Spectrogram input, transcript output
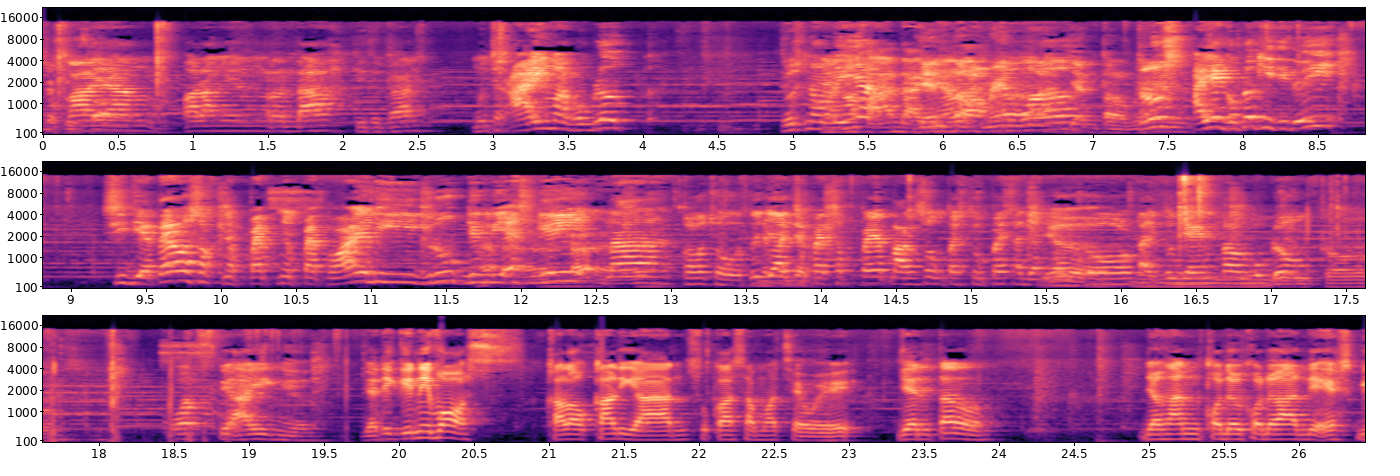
suka yang orang yang rendah gitu kan. Muncak aing mah goblok. Terus nomornya gentleman lah gentleman Terus aya goblok gitu deui. Si JT sok nyepet-nyepet wae di grup jeung di Heeh, SG. heeh, Nah, kalau cowok tuh jangan Nyepet-nyepet. cepet-cepet langsung face to face aja Ya. ngobrol. Nah, itu gentle goblok. Quotes di aing ya. Jadi gini bos, kalau kalian suka sama cewek, gentle. Jangan kode-kodean di SG.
